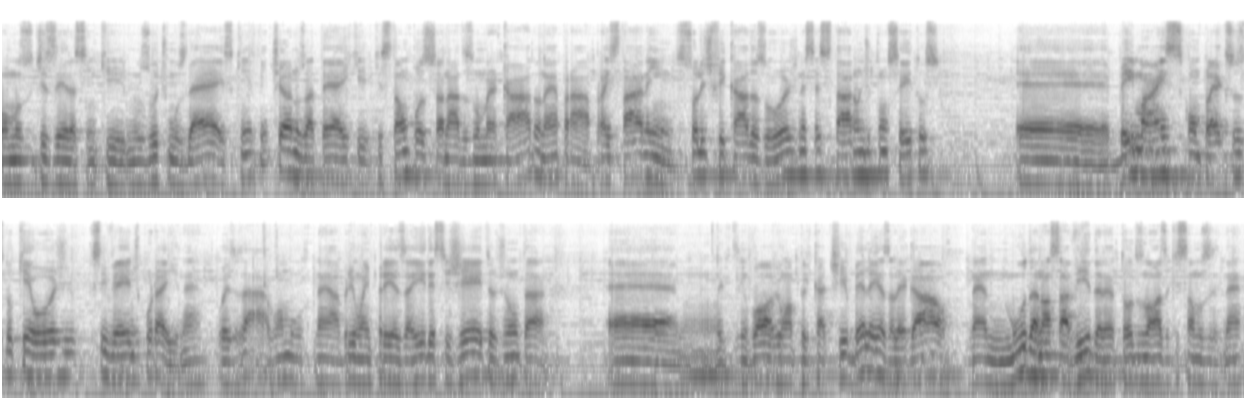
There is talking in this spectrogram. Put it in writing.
vamos dizer assim, que nos últimos 10, 15, 20 anos até aí, que, que estão posicionadas no mercado, né, para estarem solidificadas hoje, necessitaram de conceitos é, bem mais complexos do que hoje se vende por aí, né? Coisas, ah, vamos né, abrir uma empresa aí desse jeito, junta é, desenvolve um aplicativo, beleza, legal, né? muda a nossa vida, né? Todos nós aqui somos, né?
